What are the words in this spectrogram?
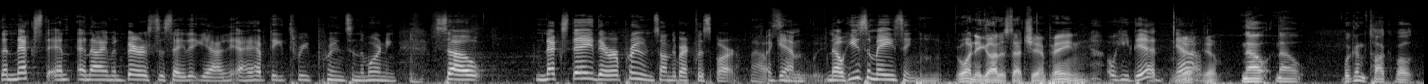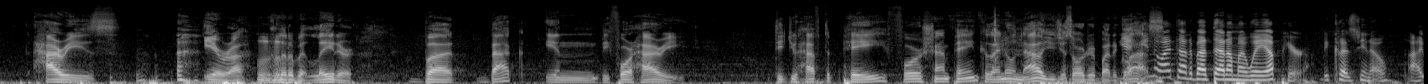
the next, and, and I'm embarrassed to say that, yeah, I have to eat three prunes in the morning. So next day there are prunes on the breakfast bar Absolutely. again. No, he's amazing. well, and he got us that champagne. Oh, he did. Yeah. yeah. Now, now we're going to talk about Harry's era a mm-hmm. little bit later, but back in before Harry, did you have to pay for champagne? Because I know now you just order it by the Yeah, glass. you know, I thought about that on my way up here because you know I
